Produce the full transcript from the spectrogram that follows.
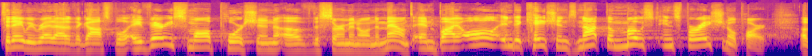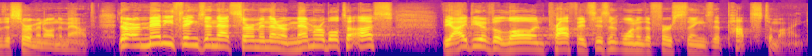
Today, we read out of the gospel a very small portion of the Sermon on the Mount, and by all indications, not the most inspirational part of the Sermon on the Mount. There are many things in that sermon that are memorable to us. The idea of the law and prophets isn't one of the first things that pops to mind.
